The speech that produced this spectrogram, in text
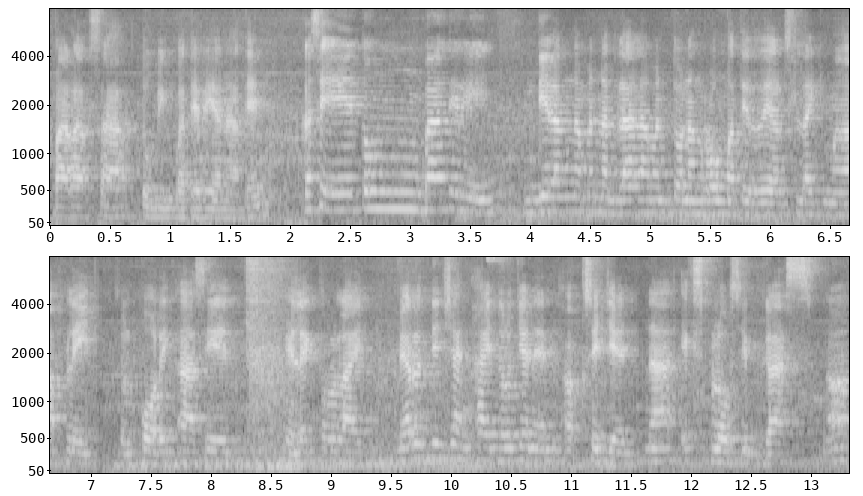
para sa tubig baterya natin? Kasi itong battery, hindi lang naman naglalaman to ng raw materials like mga plate, sulfuric acid, electrolyte. Meron din siyang hydrogen and oxygen na explosive gas, no?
